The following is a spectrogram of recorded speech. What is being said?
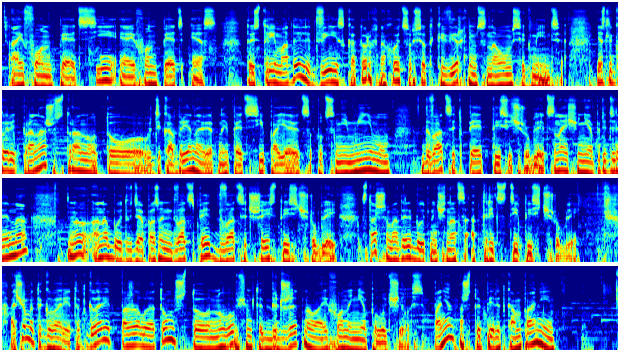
iPhone 5C и iPhone 5s. То есть три модели, две из которых находятся все-таки в верхнем ценовом сегменте. Если говорить про нашу страну, то в декабре, наверное, 5C появится по цене минимум 25 тысяч рублей. Цена еще не определена, но она будет в диапазоне 25-26 тысяч рублей. Старшая модель будет начинаться от 30 тысяч рублей. О чем это говорит? Это говорит, пожалуй, о том, что, ну, в общем-то, бюджетного айфона не получилось. Понятно, что перед компанией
